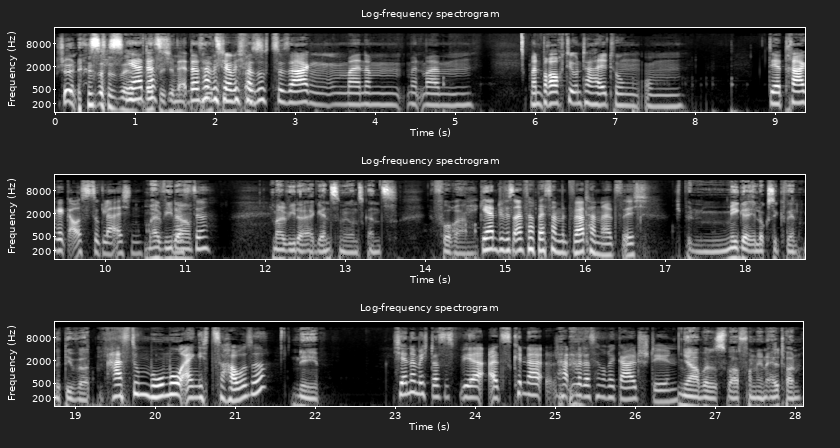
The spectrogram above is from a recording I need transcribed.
schön ist. Das ist äh, Ja, das, im- das habe ich, glaube ich, Kreis. versucht zu sagen. in Meinem, mit meinem, man braucht die Unterhaltung, um der Tragik auszugleichen. Mal wieder, Weißt du? mal wieder ergänzen wir uns ganz hervorragend. Ja, du bist einfach besser mit Wörtern als ich. Ich bin mega eloquent mit den Wörtern. Hast du Momo eigentlich zu Hause? Nee. Ich erinnere mich, dass es wir als Kinder hatten wir das im Regal stehen. Ja, aber das war von den Eltern.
